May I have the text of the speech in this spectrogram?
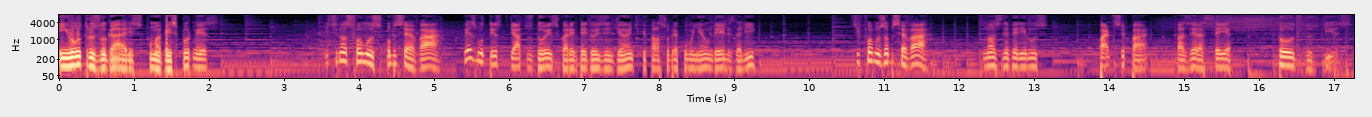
em outros lugares, uma vez por mês. E se nós formos observar, mesmo o texto de Atos 2, 42 em diante, que fala sobre a comunhão deles ali, se formos observar, nós deveríamos participar, fazer a ceia todos os dias.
